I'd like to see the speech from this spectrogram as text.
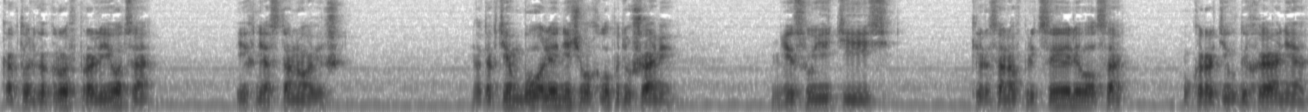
Как только кровь прольется, их не остановишь». «Но так тем более нечего хлопать ушами». «Не суетись». Кирсанов прицеливался, укоротив дыхание.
